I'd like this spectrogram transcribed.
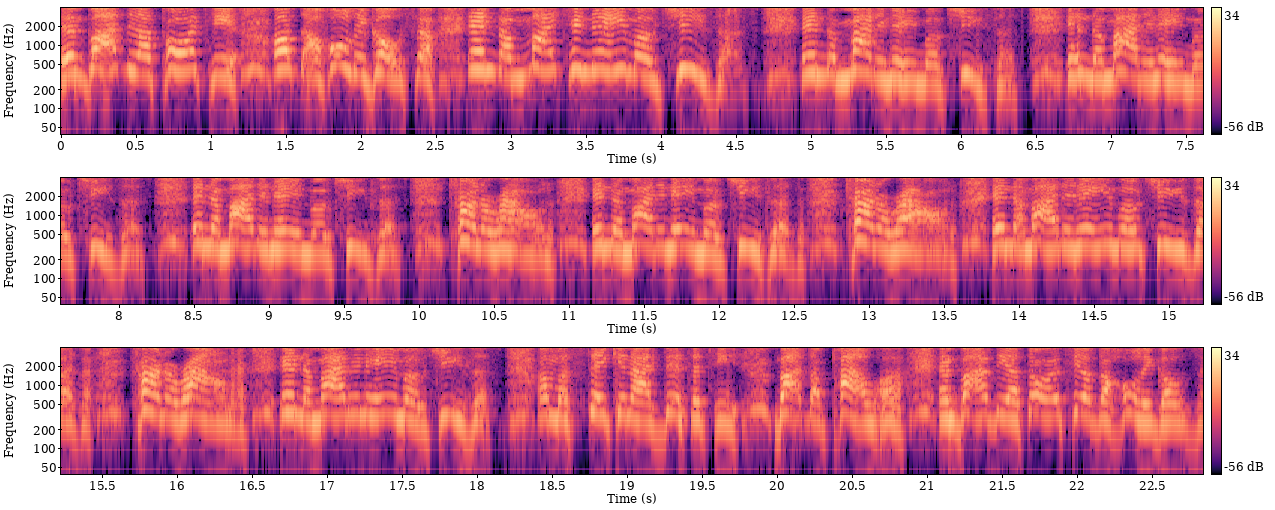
and by the authority of the Holy Ghost in the mighty name of Jesus. In the mighty name of Jesus. In the mighty name of Jesus. In the mighty name of Jesus. Turn around in the mighty name of Jesus. Turn around in the mighty name of Jesus. Turn around in the mighty name of Jesus. Jesus, a mistaken identity by the power and by the authority of the Holy Ghost.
